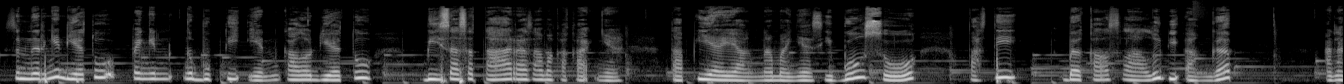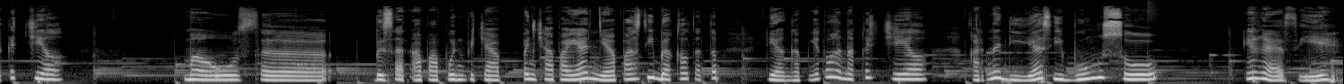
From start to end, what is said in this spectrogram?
sebenarnya dia tuh pengen ngebuktiin kalau dia tuh bisa setara sama kakaknya. Tapi ya yang namanya si bungsu pasti bakal selalu dianggap anak kecil. Mau se besar apa pun pencapaiannya pasti bakal tetap dianggapnya tuh anak kecil karena dia si bungsu. Ya gak sih?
